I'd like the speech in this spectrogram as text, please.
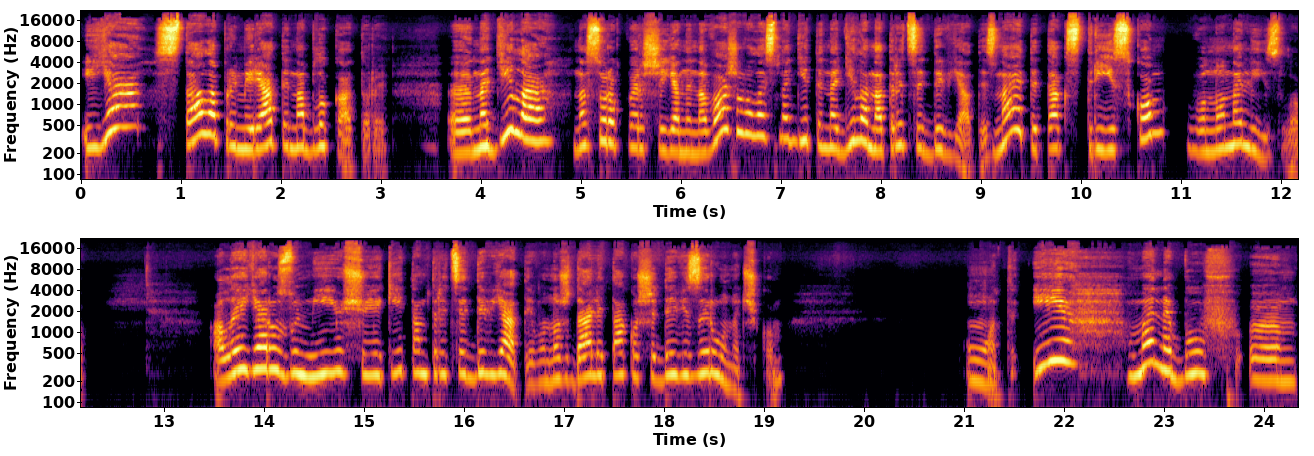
І я стала приміряти на блокатори. Е, Наділа на 41-й я не наважувалась надіти, наділа на 39-й. Знаєте, так з тріском воно налізло. Але я розумію, що який там 39-й, воно ж далі також іде візеруночком. От. І в мене був е,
